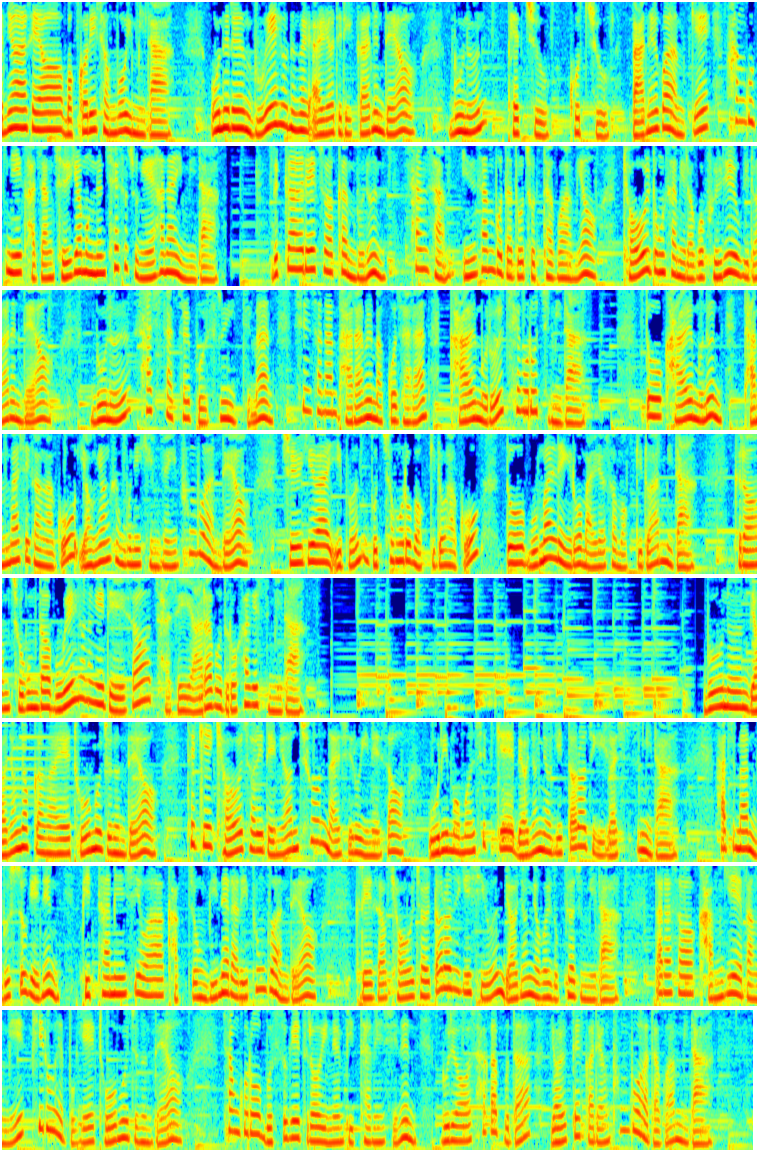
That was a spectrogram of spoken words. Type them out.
안녕하세요. 먹거리 정보입니다. 오늘은 무의 효능을 알려드릴까 하는데요. 무는 배추, 고추, 마늘과 함께 한국인이 가장 즐겨 먹는 채소 중에 하나입니다. 늦가을에 수확한 무는 산삼, 인삼보다도 좋다고 하며 겨울 동삼이라고 불리우기도 하는데요. 무는 사시사철 볼 수는 있지만 신선한 바람을 맞고 자란 가을 무를 최고로 칩니다. 또 가을무는 단맛이 강하고 영양 성분이 굉장히 풍부한데요. 줄기와 잎은 무청으로 먹기도 하고 또 무말랭이로 말려서 먹기도 합니다. 그럼 조금 더 무의 효능에 대해서 자세히 알아보도록 하겠습니다. 무는 면역력 강화에 도움을 주는데요. 특히 겨울철이 되면 추운 날씨로 인해서 우리 몸은 쉽게 면역력이 떨어지기가 쉽습니다. 하지만 무 속에는 비타민C와 각종 미네랄이 풍부한데요. 그래서 겨울철 떨어지기 쉬운 면역력을 높여줍니다. 따라서 감기 예방 및 피로 회복에 도움을 주는데요. 참고로 무 속에 들어있는 비타민C는 무려 사과보다 10배가량 풍부하다고 합니다.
